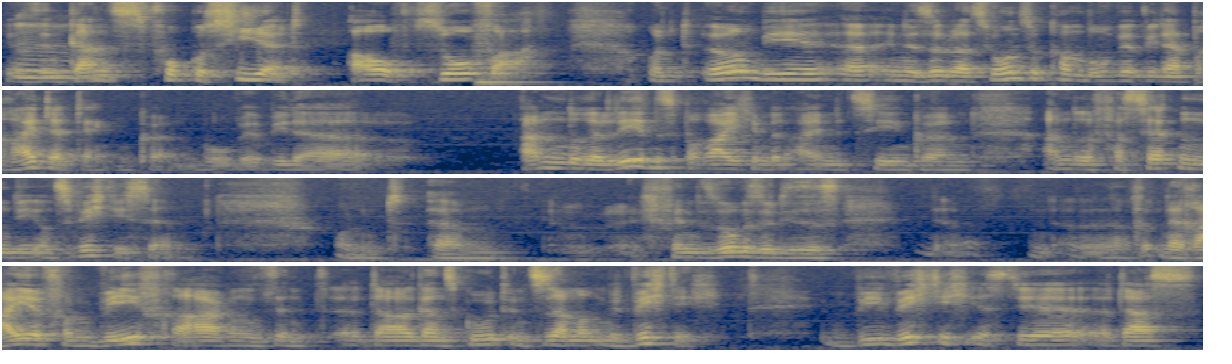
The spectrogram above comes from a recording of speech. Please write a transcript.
Wir mhm. sind ganz fokussiert auf Sofa und irgendwie äh, in eine Situation zu kommen, wo wir wieder breiter denken können, wo wir wieder andere Lebensbereiche mit einbeziehen können, andere Facetten, die uns wichtig sind. Und ähm, ich finde sowieso dieses, äh, eine Reihe von W-Fragen sind äh, da ganz gut im Zusammenhang mit wichtig. Wie wichtig ist dir das?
